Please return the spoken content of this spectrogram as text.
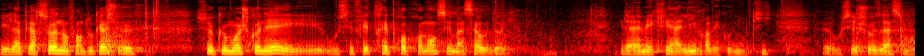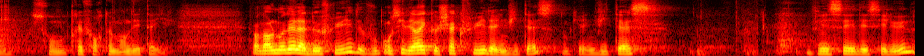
Et la personne, enfin en tout cas ceux, que moi je connais, et où c'est fait très proprement, c'est Masa Odoy. Il a même écrit un livre avec Onuki, euh, où ces choses-là sont, sont très fortement détaillées dans le modèle à deux fluides, vous considérez que chaque fluide a une vitesse. Donc il y a une vitesse VC des cellules,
